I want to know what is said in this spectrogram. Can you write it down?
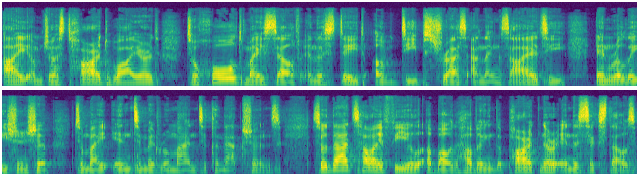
I am just hardwired to hold myself in a state of deep stress and anxiety in relationship to my intimate romantic connections. So that's how I feel about having the partner in the sixth house.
